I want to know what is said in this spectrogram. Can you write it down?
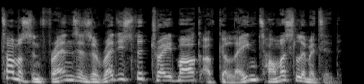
Thomas and Friends is a registered trademark of Gullane Thomas Limited.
